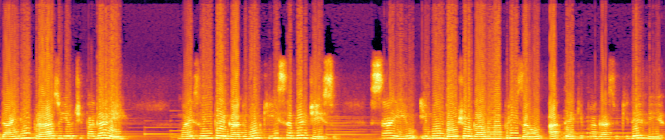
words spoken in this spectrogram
Dai-me um prazo e eu te pagarei. Mas o empregado não quis saber disso. Saiu e mandou jogá-lo na prisão até que pagasse o que devia.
